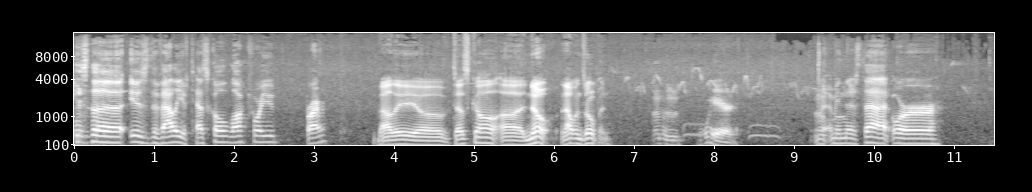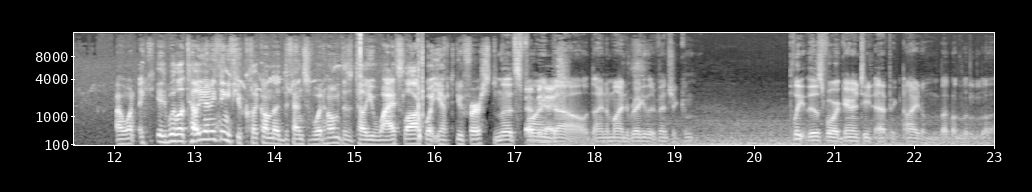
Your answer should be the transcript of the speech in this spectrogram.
Is the is the Valley of Tezcol locked for you, Briar? Valley of Tezcal. Uh, no, that one's open. Weird. I mean, there's that, or I want. It, will it tell you anything if you click on the defensive wood home? Does it tell you why it's locked? What you have to do first? Let's That'd find nice. out. Dynamite regular adventure. Complete this for a guaranteed epic item. Blah, blah, blah, blah, blah.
